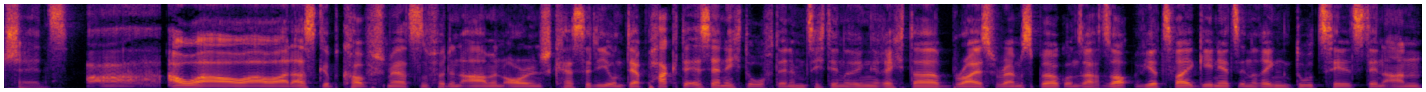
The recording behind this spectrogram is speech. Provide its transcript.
Chance. Ah, aua, aua, aua, das gibt Kopfschmerzen für den armen Orange Cassidy. Und der Pack, der ist ja nicht doof. Der nimmt sich den Ringrichter Bryce Ramsburg und sagt: So, wir zwei gehen jetzt in den Ring, du zählst den an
